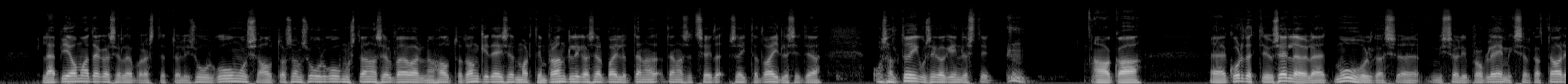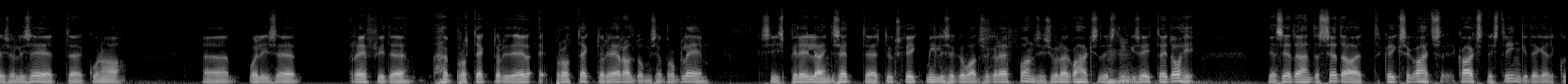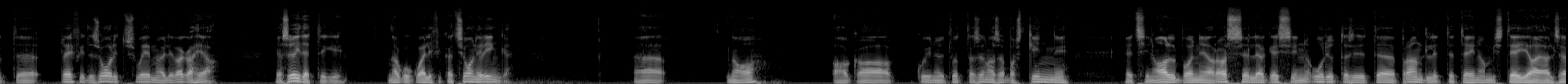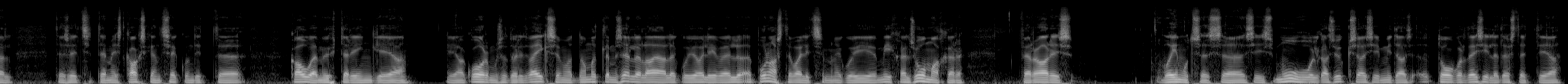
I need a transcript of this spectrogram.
läbi omadega, sellepärast et oli suur kuumus, autos on suur kuumus tänasel päeval, noh autod ongi teised, Martin Brandliga seal paljud täna, tänased sõida-, sõitjad vaidlesid ja osalt õigusega kindlasti, aga äh, kurdeti ju selle üle, et muuhulgas, mis oli probleemiks seal Kataris, oli see, et äh, kuna äh, oli see rehvide protektoride, protektori eraldumise probleem, siis Pirelli andis ette, et ükskõik millise kõvadusega rehv on, siis üle kaheksateist Mhm. ringi sõita ei tohi ja see tähendas seda, et kõik see kaheksa, kaheksateist ringi tegelikult äh, rehvide sooritusvõime oli väga hea ja sõidetigi nagu kvalifikatsiooniringe. Noh, aga kui nüüd võtta sõnasabast kinni, et siin Albon ja Russell ja kes siin hurjutasid äh, Brandlit, et ei no mis teie ajal seal, te sõitsite meist kakskümmend sekundit äh, kauem ühte ringi ja ja koormused olid väiksemad, no mõtleme sellele ajale, kui oli veel punaste valitsemine, kui Michael Schumacher Ferraris võimutses, siis muuhulgas üks asi, mida tookord esile tõsteti ja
